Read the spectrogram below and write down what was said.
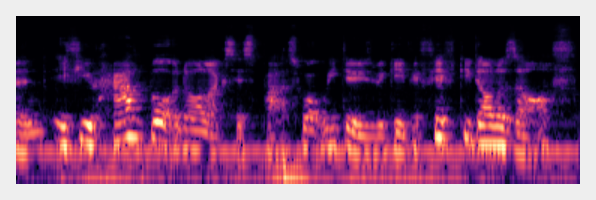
And if you have bought an all access pass, what we do is we give you $50 off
